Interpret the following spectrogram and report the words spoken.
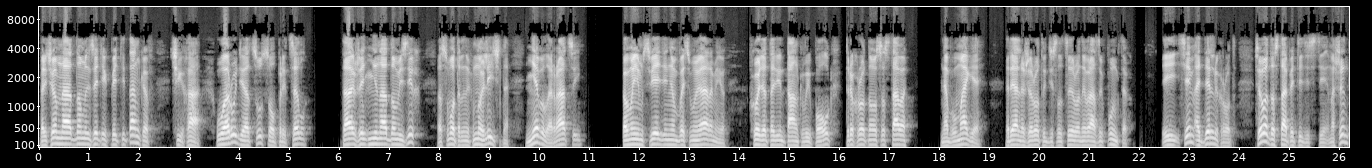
Причем на одном из этих пяти танков Чиха у орудия отсутствовал прицел. Также ни на одном из них, осмотренных мной лично, не было раций. По моим сведениям, в восьмую армию входят один танковый полк трехротного состава. На бумаге реально же роты дислоцированы в разных пунктах. И семь отдельных рот, всего до 150 машин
